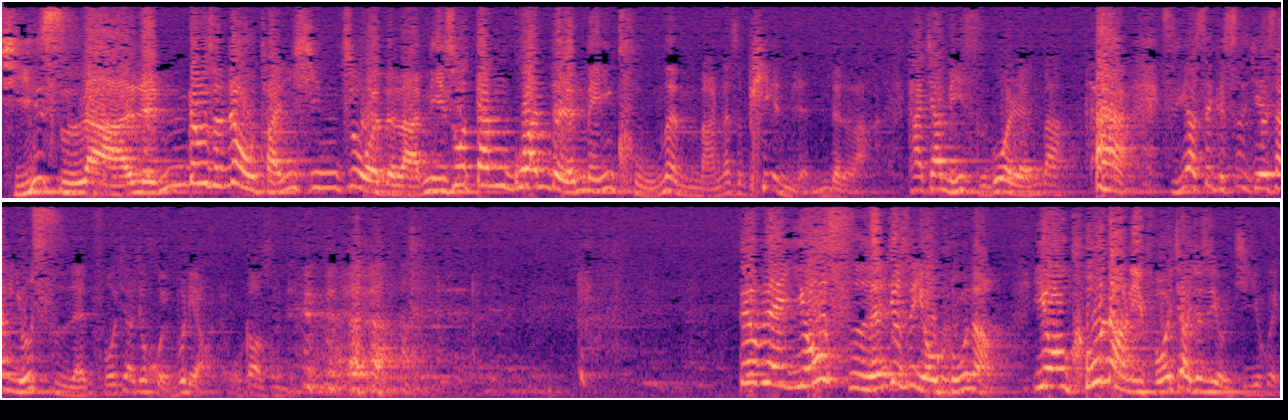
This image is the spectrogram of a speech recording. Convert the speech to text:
其实啊，人都是肉团心做的啦。你说当官的人没苦闷吗？那是骗人的啦。他家没死过人吗？哈，只要这个世界上有死人，佛教就毁不了的。我告诉你，对不对？有死人就是有苦恼，有苦恼你佛教就是有机会。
